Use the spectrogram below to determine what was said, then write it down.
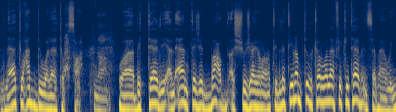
لا تعد ولا تحصى. نعم. وبالتالي الآن تجد بعض الشجيرات التي لم تذكر ولا في كتاب سماوي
